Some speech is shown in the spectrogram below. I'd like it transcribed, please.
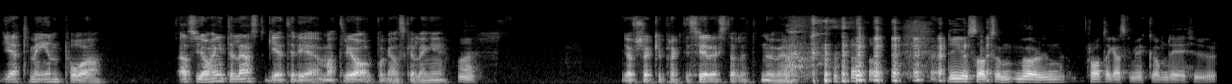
gett mig in på... Alltså jag har inte läst GTD-material på ganska länge. Nej. Jag försöker praktisera istället numera. Det är ju en sak som Merlin pratar ganska mycket om. Det är hur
